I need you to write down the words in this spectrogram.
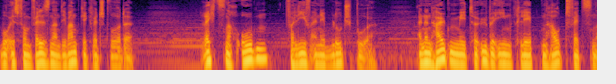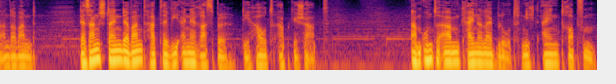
wo es vom Felsen an die Wand gequetscht wurde. Rechts nach oben verlief eine Blutspur. Einen halben Meter über ihm klebten Hautfetzen an der Wand. Der Sandstein der Wand hatte wie eine Raspel die Haut abgeschabt. Am Unterarm keinerlei Blut, nicht ein Tropfen.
